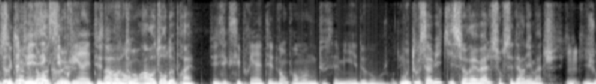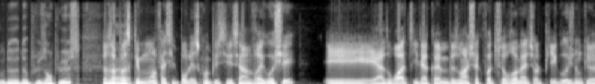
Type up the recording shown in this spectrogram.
c'est comme tu une disais que recrue. Cyprien était C'est un devant. retour, un retour de près. Tu disais que Cyprien était devant. Pour moi, Moutoussamy est devant aujourd'hui. Moutou Samy qui se révèle sur ses derniers matchs, qui, Mm. qui joue de, de plus en plus. Dans un Euh, poste qui est moins facile pour lui, parce qu'en plus, il est- c'est un vrai gaucher. Et, et à droite, il a quand même besoin à chaque fois de se remettre sur le pied gauche. Donc, euh,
